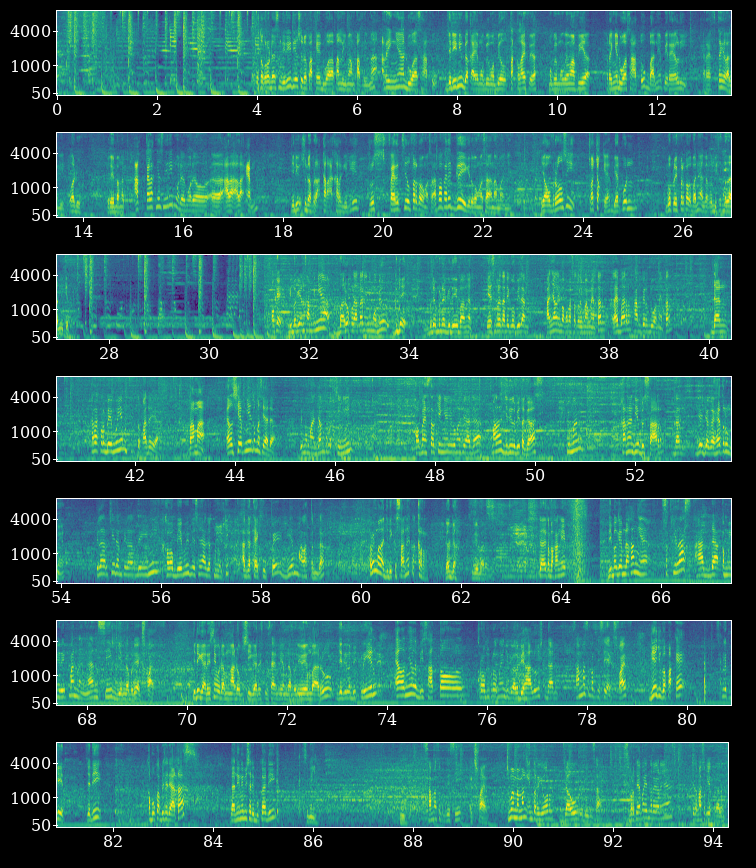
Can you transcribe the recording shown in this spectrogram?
Untuk roda sendiri dia sudah pakai 28545, ringnya 21. Jadi ini udah kayak mobil-mobil Tag Life ya, mobil-mobil mafia. Ringnya 21, bannya Pirelli, RFT lagi. Waduh, gede banget. Peleknya sendiri model-model uh, ala-ala M. Jadi sudah berakar-akar gini, terus ferrit silver kalau nggak salah, apa ferrit grey gitu kalau nggak salah namanya. Ya overall sih cocok ya, biarpun gue prefer kalau bannya agak lebih sebelah dikit. Oke, di bagian sampingnya baru kelihatan ini mobil gede, bener-bener gede banget. Ya seperti tadi gue bilang, panjang 5,15 meter, lebar hampir 2 meter, dan karakter BMW-nya masih tetap ada ya. Pertama, L shape-nya itu masih ada. Dia memanjang sampai ke sini. Master King-nya juga masih ada, malah jadi lebih tegas. Cuman karena dia besar dan dia jaga headroom ya. Pilar C dan pilar D ini kalau BMW biasanya agak menukik, agak kayak coupe, dia malah tegak. Tapi malah jadi kesannya keker, gagah ini ibaratnya. Dari ke belakangnya, di bagian belakangnya sekilas ada kemiripan dengan si BMW X5. Jadi garisnya udah mengadopsi garis desain BMW yang baru, jadi lebih clean, L-nya lebih subtle, chrome-chrome-nya juga lebih halus dan sama seperti si X5, dia juga pakai split gate. Jadi kebuka bisa di atas dan ini bisa dibuka di sini. Nah, sama seperti si X5. Cuma memang interior jauh lebih besar. Seperti apa interiornya? Kita masuk yuk ke dalam.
